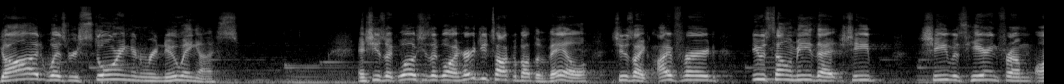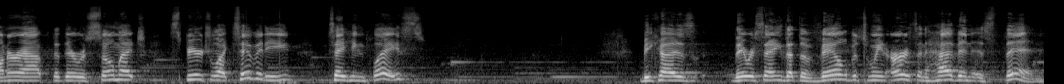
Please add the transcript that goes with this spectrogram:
God was restoring and renewing us. And she's like, Whoa, she's like, Well, I heard you talk about the veil. She was like, I've heard, he was telling me that she she was hearing from on her app that there was so much spiritual activity taking place because they were saying that the veil between earth and heaven is thin.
